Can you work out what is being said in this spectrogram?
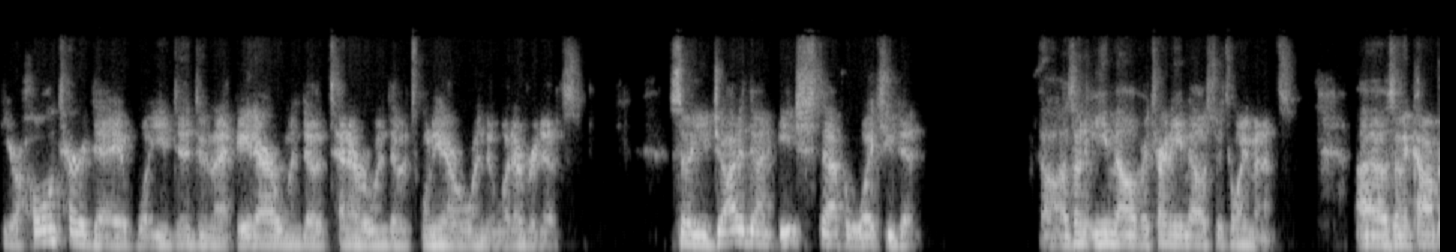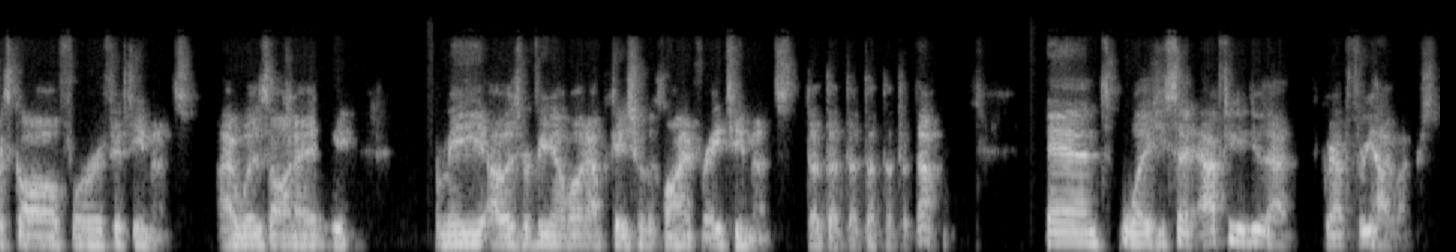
your whole entire day of what you did during that eight hour window 10 hour window 20 hour window whatever it is. So you jotted down each step of what you did. Uh, i was on email returning emails for 20 minutes. I was on a conference call for 15 minutes. I was on a for me i was reviewing a loan application with a client for 18 minutes. Da, da, da, da, da, da, da. and what he said after you do that grab three highlighters.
